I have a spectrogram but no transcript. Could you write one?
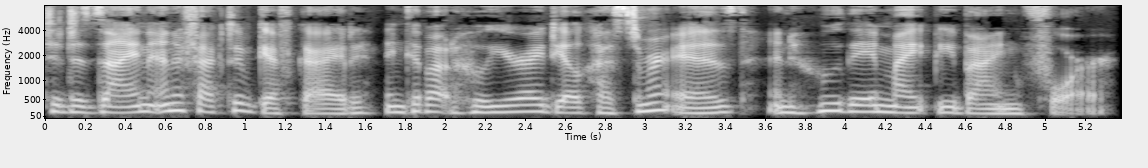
To design an effective gift guide, think about who your ideal customer is and who they might be buying for.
